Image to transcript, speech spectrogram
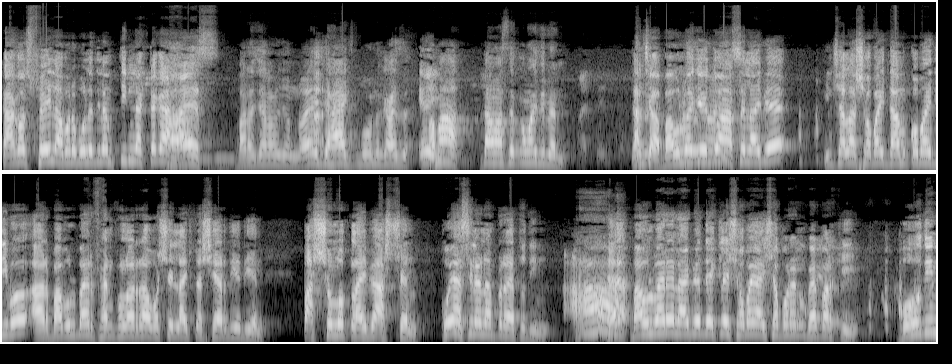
কাগজ ফেল আবার বলে দিলাম তিন লাখ টাকা হায়েস বারো জানার জন্য। এই যে বোন দাম আছে কমাই দিবেন। আচ্ছা বাবুল ভাই যেহেতু আছে লাইভে ইনশাল্লাহ সবাই দাম কমাই দিব। আর বাবুল ভাইয়ের ফ্যান ফলোয়াররা অবশ্যই লাইভটা শেয়ার দিয়ে দিন পাঁচশো লোক লাইভে আসছেন। কই আসছিলেন আপনারা এতদিন? হ্যাঁ বাবুল ভাইয়ের লাইভে দেখলে সবাই আইসা পড়েন ব্যাপার কি? বহুদিন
